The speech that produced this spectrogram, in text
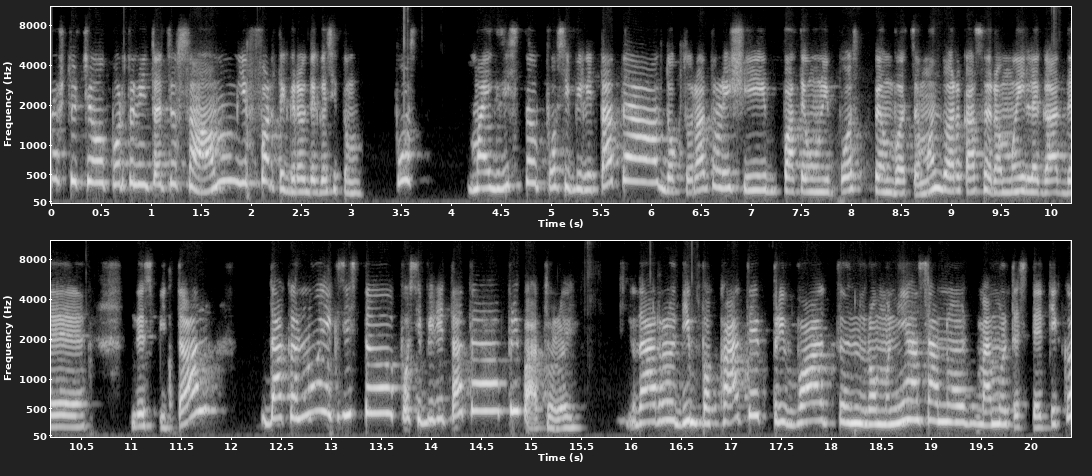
nu știu ce oportunități o să am, e foarte greu de găsit un post. Mai există posibilitatea doctoratului și poate unui post pe învățământ, doar ca să rămâi legat de, de spital, dacă nu există posibilitatea privatului. Dar, din păcate, privat în România înseamnă mai mult estetică,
